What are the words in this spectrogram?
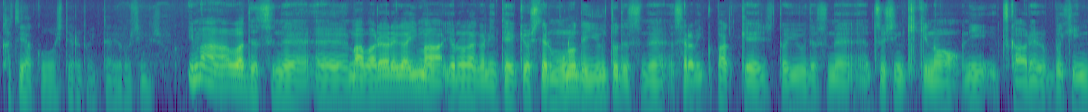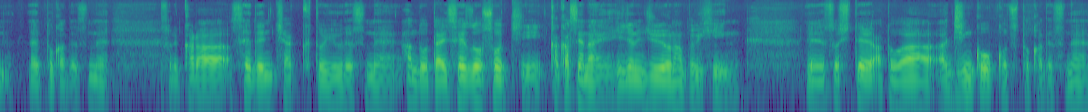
活躍をしていると言ったらよろしいんでしょうか？今はですね、えーまあ、我々が今世の中に提供しているものでいうとですねセラミックパッケージというですね通信機器のに使われる部品とかですねそれから静電チャックというですね半導体製造装置に欠かせない非常に重要な部品えー、そしてあとは人工骨とかですね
